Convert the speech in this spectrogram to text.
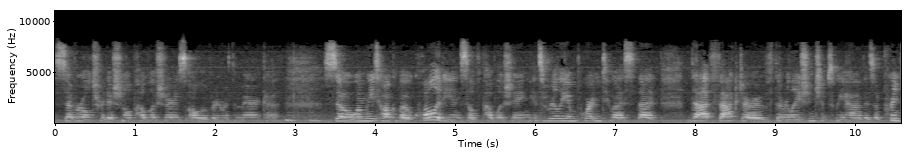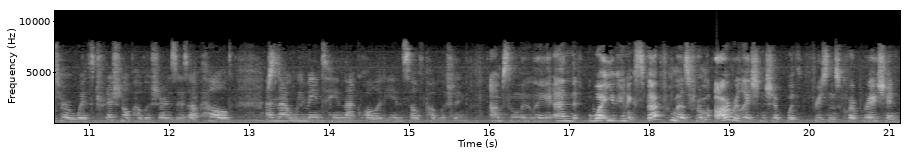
several traditional publishers all over North America. Mm-hmm. So when we talk about quality in self publishing, it's really important to us that that factor of the relationships we have as a printer with traditional publishers is upheld Absolutely. and that we maintain that quality in self publishing. Absolutely. And what you can expect from us from our relationship with Friesens Corporation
